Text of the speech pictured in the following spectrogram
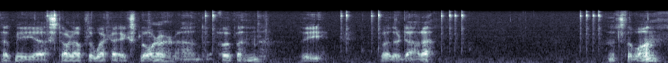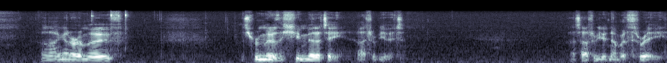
Let me uh, start up the Weka Explorer and open the weather data. That's the one. And I'm going to remove, let's remove the humidity attribute. That's attribute number three.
